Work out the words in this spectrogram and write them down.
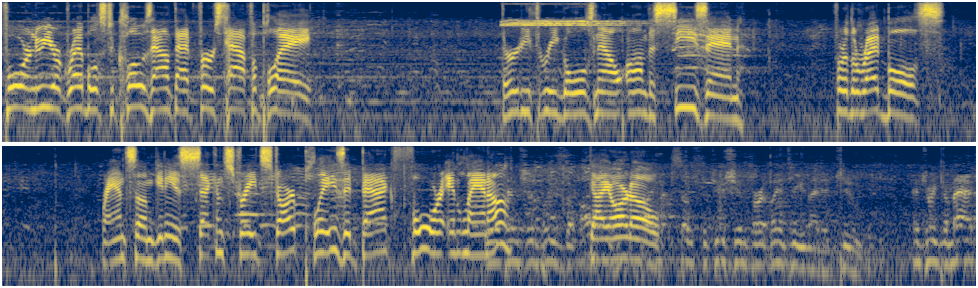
for New York Red Bulls to close out that first half of play. 33 goals now on the season for the Red Bulls. Ransom getting his second straight start, plays it back for Atlanta. Gallardo. Substitution for Atlanta United 2. Entering the match,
